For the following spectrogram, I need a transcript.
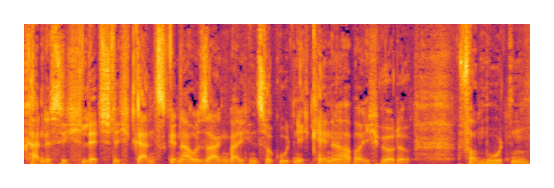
kann es sich letztlich ganz genau sagen, weil ich ihn so gut nicht kenne, aber ich würde vermuten,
